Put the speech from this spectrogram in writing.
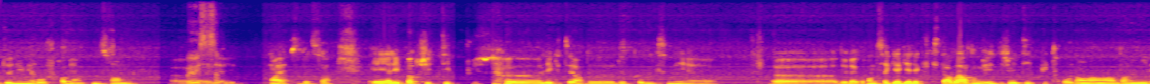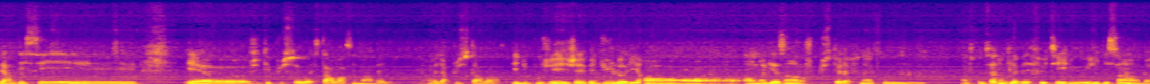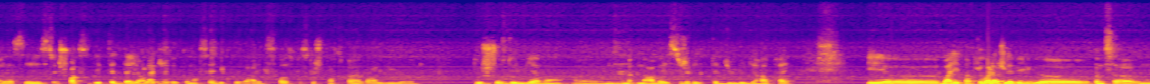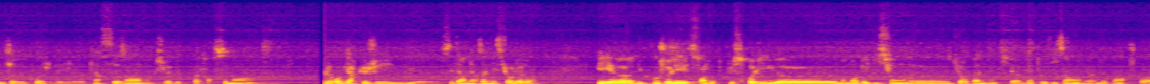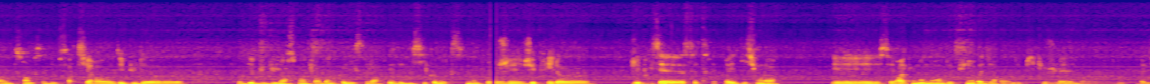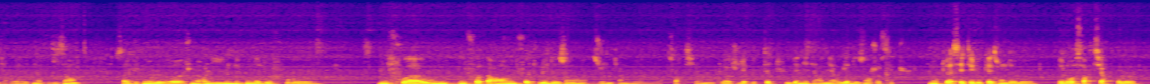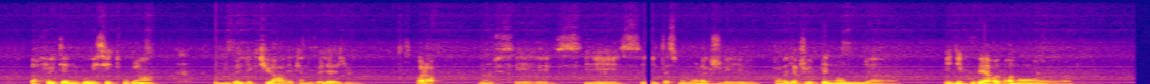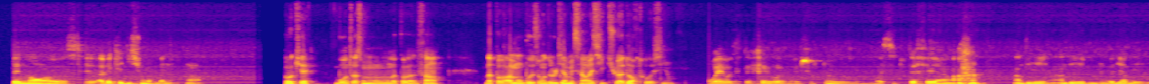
deux numéros, je crois bien, il me semble. oui, oui, c'est ça. Ouais, ça doit être ça. Et à l'époque, j'étais plus euh, lecteur de, comics, mais euh, de la grande saga Galactic Star Wars. Donc, je n'étais plus trop dans, l'univers DC et, j'étais plus Star Wars et Marvel. On va dire plus Star Wars. Et du coup, j'avais dû le lire en, en magasin. Alors, je sais plus si c'était à la Fnac ou un truc comme ça. Donc je l'avais feuilleté, lu, et les dessins, bah là, c'est, je crois que c'était peut-être d'ailleurs là que j'avais commencé à découvrir Alex Ross, parce que je pense pas avoir lu euh, de choses de lui avant euh, Marvel, si j'avais peut-être dû le lire après. Et euh, bah à l'époque, voilà, je l'avais lu comme ça, donc j'avais quoi, j'avais 15-16 ans, donc je n'avais pas forcément le regard que j'ai eu ces dernières années sur l'œuvre. Et euh, du coup, je l'ai sans doute plus relu euh, au moment de l'édition euh, d'Urban, donc il y a bientôt 10 ans, il y a 9 ans, je crois, il me semble, ça dû sortir au début du lancement d'Urban Comics, de la de DC Comics. Donc j'ai pris cette réédition là. Et c'est vrai que maintenant, depuis on va dire depuis que je l'ai, on va dire 9-10 ans, c'est vrai que je me relis une, ou deux fois une fois ou une fois par an, une fois tous les deux ans. J'aime bien le sortir. Donc là, je l'avais peut-être lu l'année dernière ou il y a deux ans, je sais plus. Donc là, c'était l'occasion de le, ressortir pour le, faire feuilleter à nouveau, essayer de trouver un, une nouvelle lecture avec un nouvel œil. Voilà. Donc c'est à ce moment-là que je vais, on va dire que je vais pleinement lu et découvert vraiment euh, pleinement euh, avec l'édition urbaine. Ok. Bon, de toute façon, on n'a pas, enfin, on n'a pas vraiment besoin de le dire, mais c'est un récit que tu adores toi aussi. Hein. Ouais, ouais, tout à fait. Ouais, c'est tout à fait un, un, des, un des, on va dire des,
